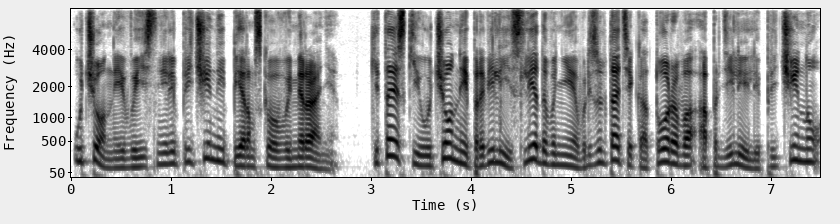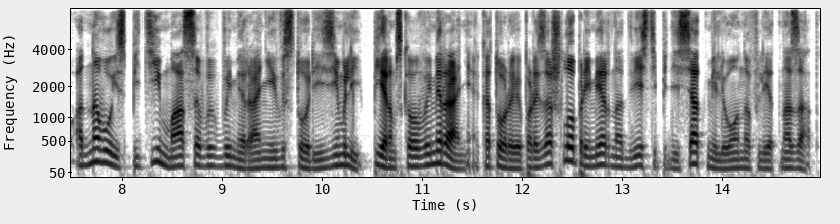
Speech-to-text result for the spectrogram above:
Ученые выяснили причины пермского вымирания. Китайские ученые провели исследование, в результате которого определили причину одного из пяти массовых вымираний в истории Земли – пермского вымирания, которое произошло примерно 250 миллионов лет назад.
